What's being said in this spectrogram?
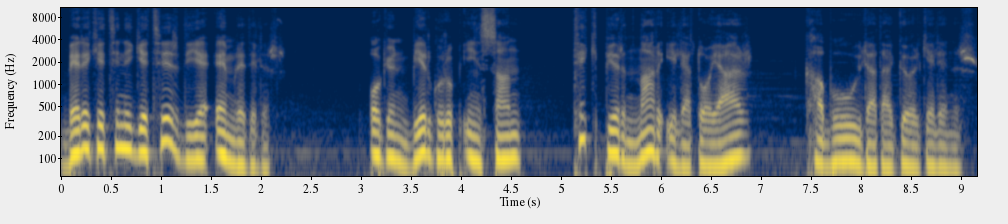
bereketini getir diye emredilir. O gün bir grup insan tek bir nar ile doyar, kabuğuyla da gölgelenir.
